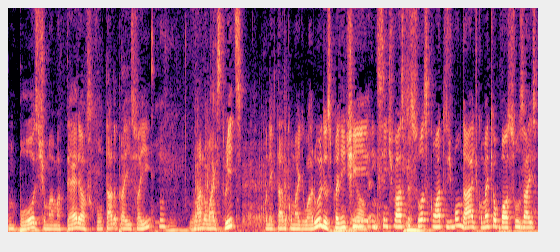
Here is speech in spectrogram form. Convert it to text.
um post, uma matéria voltada para isso aí, Sim. lá no Mag Streets. Conectado com o Mag Guarulhos, pra gente Legal. incentivar as pessoas com atos de bondade. Como é que eu posso usar isso?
